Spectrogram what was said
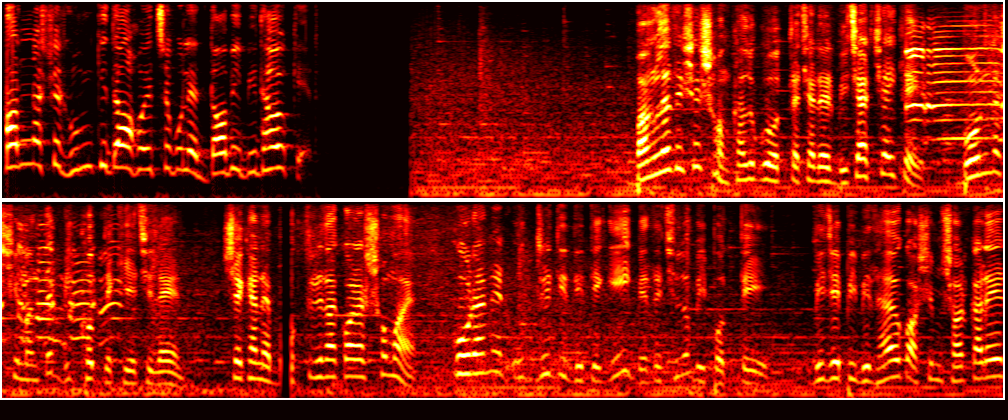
প্রাণনাশের হুমকি দেওয়া হয়েছে বলে দাবি বিধায়কের। বাংলাদেশের সংখ্যালঘু অত্যাচারের বিচার চাইতে বন্যা সীমান্তে বিক্ষোভ দেখিয়েছিলেন। সেখানে বক্তৃতা করার সময় কোরআনের উদ্ধৃতি দিতে গিয়েই বেঁধেছিল বিপত্তি। বিজেপি বিধায়ক অসীম সরকারের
